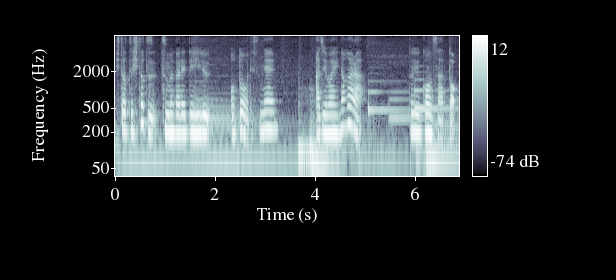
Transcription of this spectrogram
一つ一つ紡がれている音をですね味わいながらというコンサート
